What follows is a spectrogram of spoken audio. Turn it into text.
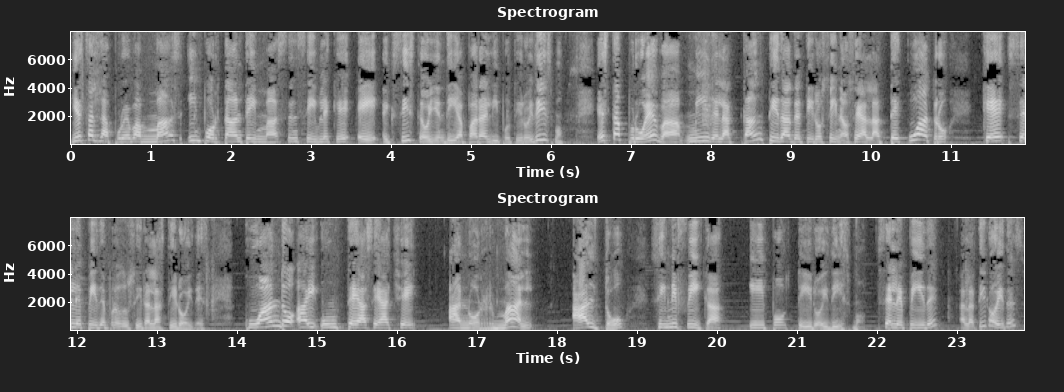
y esta es la prueba más importante y más sensible que eh, existe hoy en día para el hipotiroidismo. Esta prueba mide la cantidad de tirosina, o sea, la T4 que se le pide producir a las tiroides. Cuando hay un TSH anormal alto, significa hipotiroidismo. Se le pide a la tiroides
